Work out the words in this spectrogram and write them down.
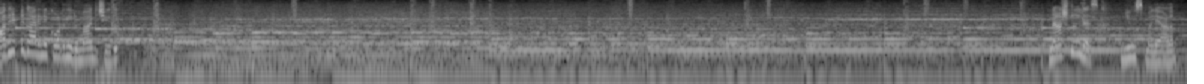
പതിനെട്ടുകാരനെ കോടതി റിമാൻഡ് ചെയ്തു. National desk news Malayalam.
